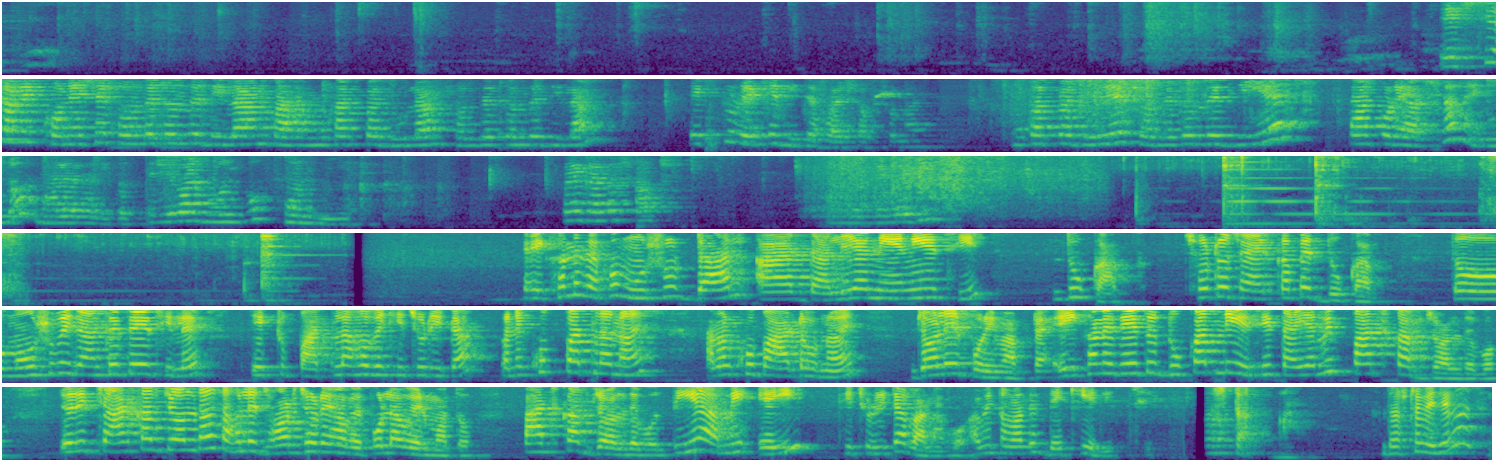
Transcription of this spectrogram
এসছি অনেকক্ষণ এসে সন্ধে টন্ধে দিলাম মুখ হাত পা ধুলাম, সন্ধে টন্ধে দিলাম। একটু রেখে দিতে হয় সবসময়। মুখ হাত পা ধুয়ে সন্ধে টন্ধে দিয়ে তারপরে আসলাম এগুলো ঢালাঢালি করতে। এবার বসবো ফোন নিয়ে। হয়ে গেল সব। ফেলে দিই। এইখানে দেখো মুসুর ডাল আর ডালিয়া নিয়ে নিয়েছি দু কাপ, ছোট চায়ের কাপের দু কাপ। তো মৌসুমি জানতে চেয়েছিলে যে একটু পাতলা হবে খিচুড়িটা মানে খুব পাতলা নয়, আবার খুব আটও নয়, জলের পরিমাপটা। এইখানে যেহেতু দু কাপ নিয়েছি, তাই আমি পাঁচ কাপ জল দেব। যদি চার কাপ জল দাও তাহলে ঝরঝরে হবে পোলাওয়ের মতো। পাঁচ কাপ জল দেব, দিয়ে আমি এই খিচুড়িটা বানাবো। আমি তোমাদের দেখিয়ে দিচ্ছি। দশটা। দশটা বেজে গেছে?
